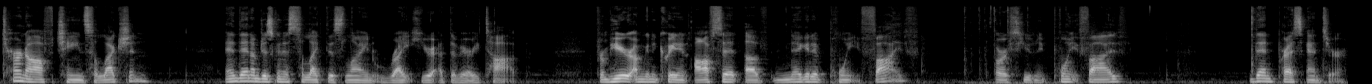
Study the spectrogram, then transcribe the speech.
turn off chain selection and then I'm just going to select this line right here at the very top. From here, I'm going to create an offset of negative 0.5, or excuse me, 0.5, then press enter.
